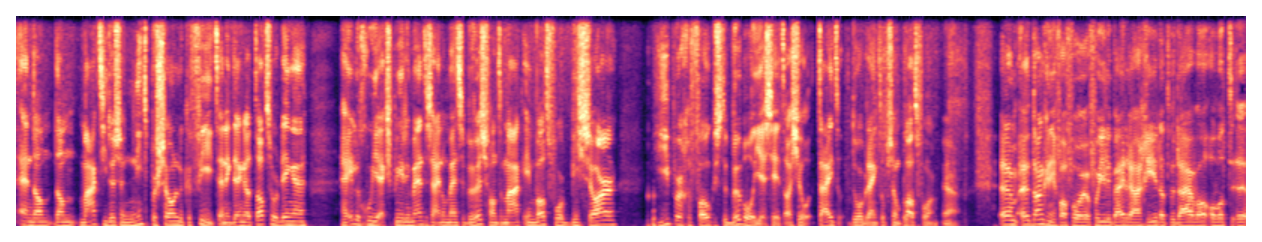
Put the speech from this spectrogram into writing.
En dan, dan maakt hij dus een niet-persoonlijke feed. En ik denk dat dat soort dingen hele goede experimenten zijn om mensen bewust van te maken in wat voor bizar hyper gefocuste bubbel je zit als je tijd doorbrengt op zo'n platform. Ja. Um, dank in ieder geval voor, voor jullie bijdrage hier. Dat we daar wel al wat uh,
